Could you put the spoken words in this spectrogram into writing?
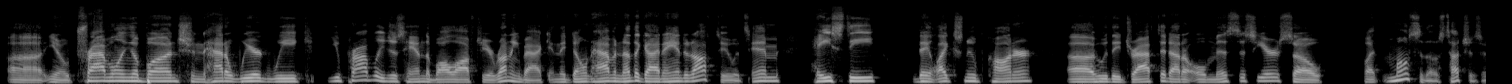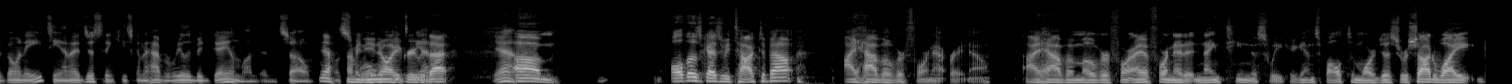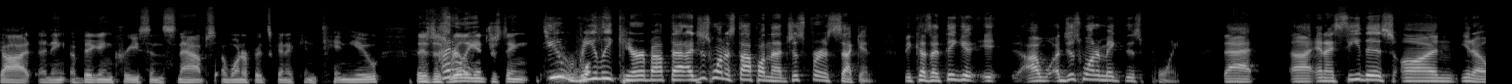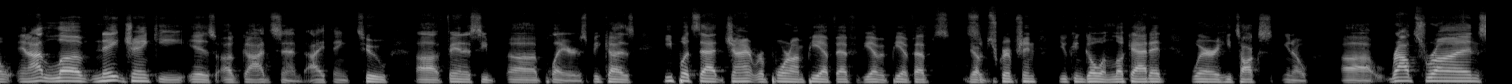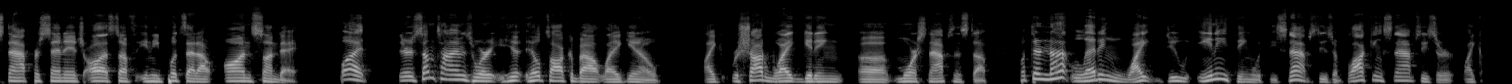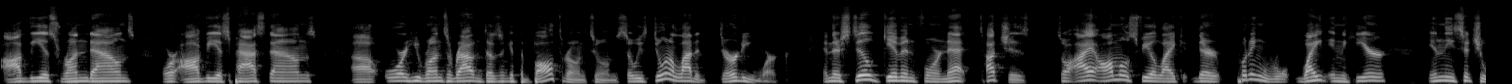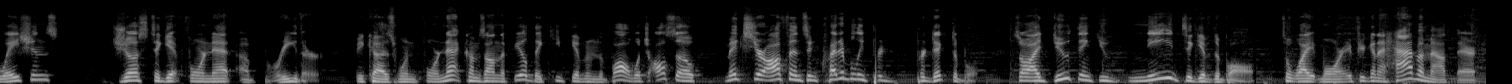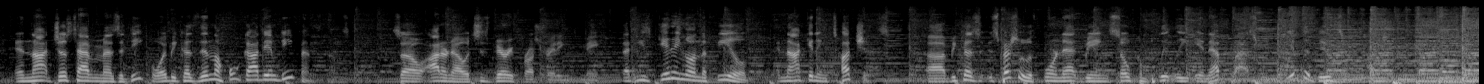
uh, you know, traveling a bunch and had a weird week? You probably just hand the ball off to your running back, and they don't have another guy to hand it off to. It's him, Hasty. They like Snoop Conner, uh, who they drafted out of Ole Miss this year. So, but most of those touches are going to ETN. I just think he's going to have a really big day in London. So, Yeah, I mean, you know, I agree with that. Yeah. Um, all those guys we talked about, I have over Fournette right now. I have him over for. I have Fournette at 19 this week against Baltimore. Just Rachaad White got an, a big increase in snaps. I wonder if it's going to continue. There's just really interesting. Do you really care about that? I just want to stop on that just for a second because I think it. it I, I just want to make this point that, uh, and I see this on you know, and I love Nate Jahnke is a godsend. I think to uh, fantasy uh, players because he puts that giant report on PFF. If you have a PFF Yep. subscription, you can go and look at it where he talks, you know, uh, routes run, snap percentage, all that stuff, and he puts that out on Sunday. But there's sometimes where he'll, he'll talk about like you know like Rashad White getting uh more snaps and stuff, but they're not letting White do anything with these snaps. These are blocking snaps. These are like obvious rundowns or obvious pass downs. Uh, or he runs a route and doesn't get the ball thrown to him. So he's doing a lot of dirty work, and they're still giving Fournette touches. So I almost feel like they're putting White in here in these situations just to get Fournette a breather. Because when Fournette comes on the field, they keep giving him the ball, which also makes your offense incredibly pre- predictable. So I do think you need to give the ball to White more if you're going to have him out there and not just have him as a decoy, because then the whole goddamn defense knows. So I don't know. It's just very frustrating to me that he's getting on the field and not getting touches. Uh, because especially with Fournette being so completely inept last week, give the dude some touches.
